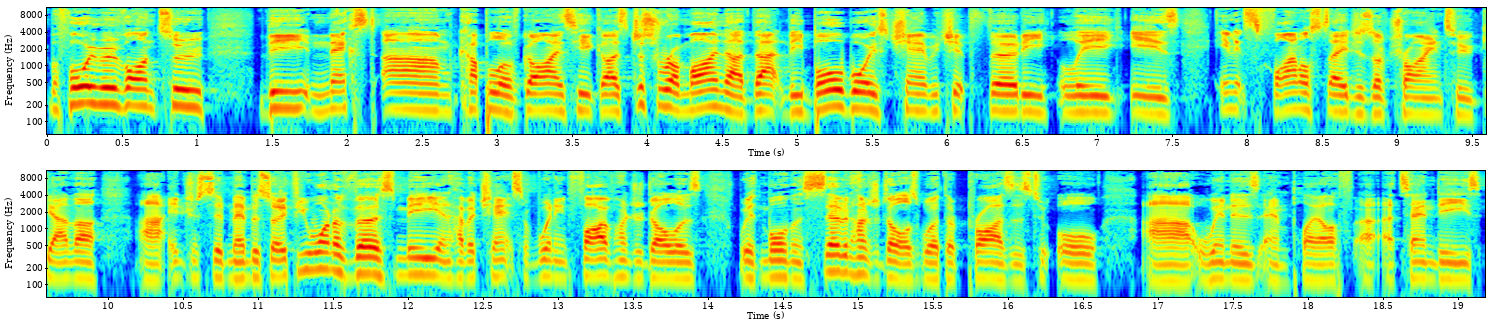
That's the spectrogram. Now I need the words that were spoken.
Before we move on to the next um, couple of guys here, guys, just a reminder that the Ball Boys Championship 30 League is in its final stages of trying to gather uh, interested members. So if you want to verse me and have a chance of winning $500 with more than $700 worth of prizes to all uh, winners and playoff uh, attendees,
